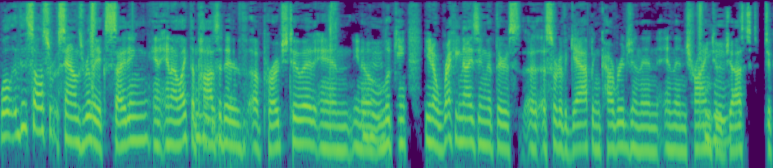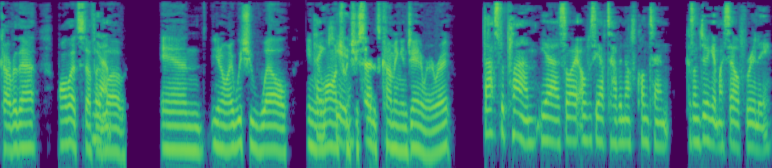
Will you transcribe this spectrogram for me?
Well, this also sounds really exciting, and, and I like the mm-hmm. positive approach to it, and you know, mm-hmm. looking, you know, recognizing that there's a, a, sort of a gap in coverage, and then and then trying mm-hmm. to adjust to cover that. All that stuff yeah. I love, and you know, I wish you well in your launch, you. which you said is coming in January, right? That's the plan. Yeah. So I obviously have to have enough content because I'm doing it myself really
